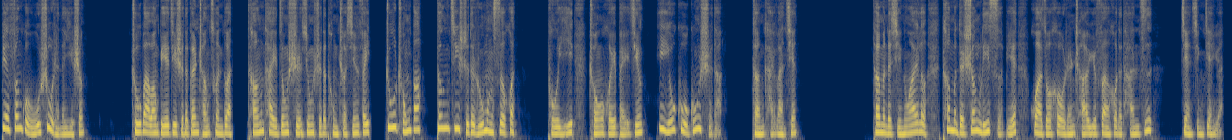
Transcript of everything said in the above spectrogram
便翻过无数人的一生。楚霸王别姬时的肝肠寸断，唐太宗弑兄时的痛彻心扉，朱重八登基时的如梦似幻，溥仪重回北京一游故宫时的感慨万千。他们的喜怒哀乐，他们的生离死别，化作后人茶余饭后的谈资，渐行渐远。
